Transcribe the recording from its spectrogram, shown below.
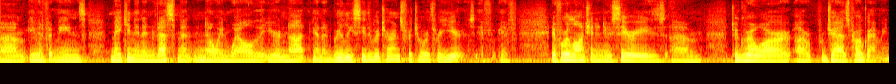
Um, even if it means making an investment knowing well that you're not going to really see the returns for two or three years. If, if, if we're launching a new series um, to grow our, our jazz programming,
